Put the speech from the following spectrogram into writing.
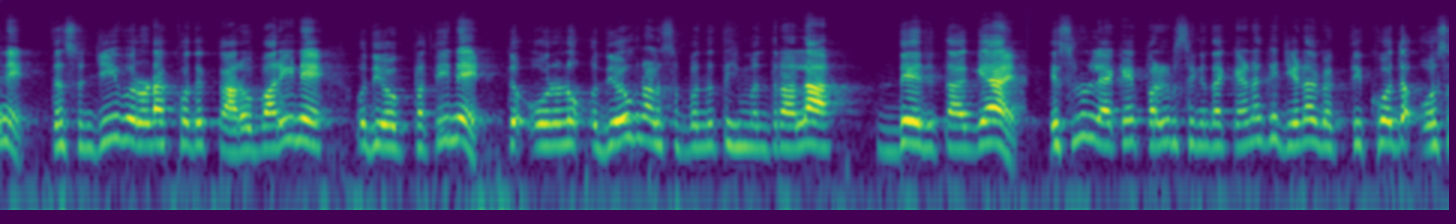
ਨੇ। ਤੇ ਸੰਜੀਵ ਅਰੋੜਾ ਖੁਦ ਕਾਰੋਬਾਰੀ ਨੇ, ਉਦਯੋਗਪਤੀ ਨੇ ਤੇ ਉਹਨਾਂ ਨੂੰ ਉਦਯੋਗ ਨਾਲ ਸੰਬੰਧਿਤ ਹੀ ਮੰਤਰਾਲਾ ਦੇ ਦਿੱਤਾ ਗਿਆ ਹੈ। ਇਸ ਨੂੰ ਲੈ ਕੇ ਪ੍ਰਗਟ ਸਿੰਘ ਦਾ ਕਹਿਣਾ ਕਿ ਜਿਹੜਾ ਵਿਅਕਤੀ ਖੁਦ ਉਸ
